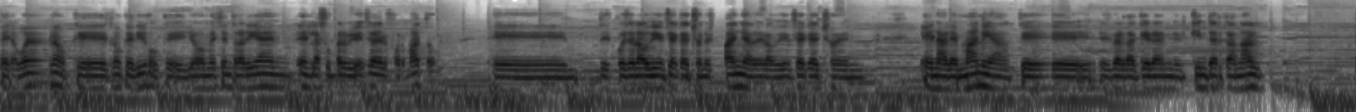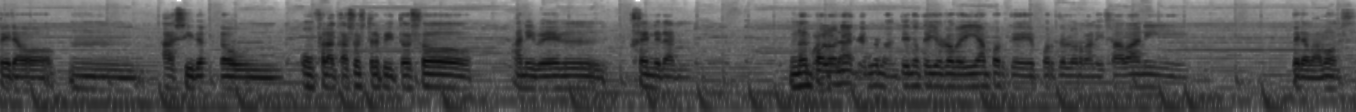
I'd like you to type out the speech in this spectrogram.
Pero bueno, que es lo que digo, que yo me centraría en, la supervivencia del formato. Eh, después de la audiencia que ha hecho en España, de la audiencia que ha hecho en, en Alemania, que es verdad que era en el Kinder Canal, pero mm, ha sido un fracaso estrepitoso a nivel general. No en Bueno, Polonia, ya- que bueno, entiendo que ellos lo veían porque, porque lo organizaban y. Pero vamos.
